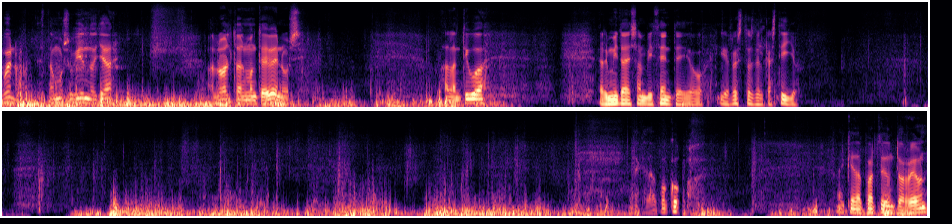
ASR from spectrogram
Bueno, estamos subiendo ya a lo alto del Monte de Venus, a la antigua ermita de San Vicente y restos del castillo. Ya queda poco. Ahí queda parte de un torreón.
